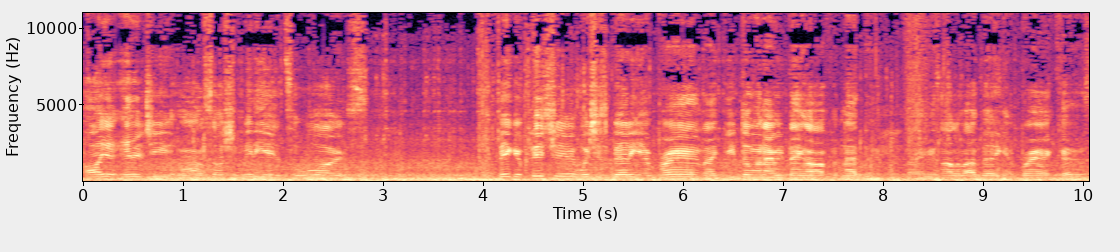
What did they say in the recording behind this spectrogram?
all your energy on social media towards the bigger picture which is building your brand like you're doing everything all for nothing. Like it's all about building your brand because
